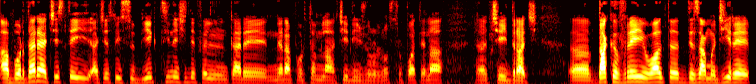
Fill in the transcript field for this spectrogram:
abordarea acestei, acestui subiect ține și de felul în care ne raportăm la cei din jurul nostru, poate la uh, cei dragi. Uh, dacă vrei o altă dezamăgire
